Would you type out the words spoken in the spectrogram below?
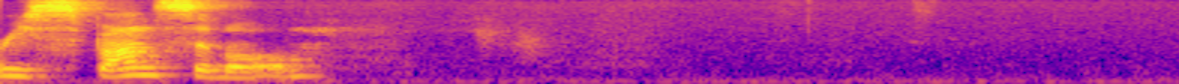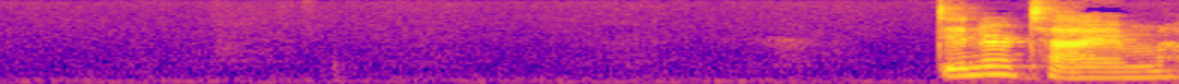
responsible. Dinner time.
